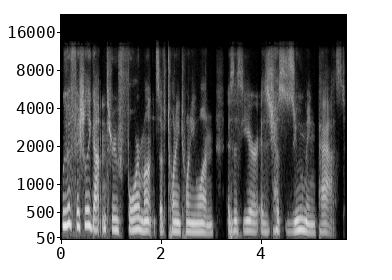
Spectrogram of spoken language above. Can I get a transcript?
We've officially gotten through four months of 2021 as this year is just zooming past.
